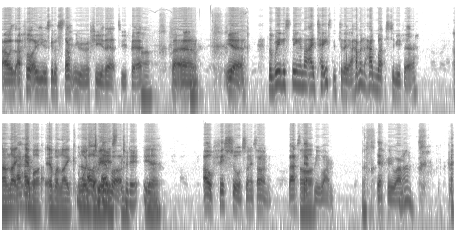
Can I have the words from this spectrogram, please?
I was I thought he was gonna stump me with a few there. To be fair. Uh, But um, yeah, the weirdest thing that I tasted today, I haven't had much to be fair. um, like I have- ever, ever, like, No, what's oh, the weirdest ever. thing? Today, Yeah. yeah. Oh, fish sauce on its own. That's Oh. definitely one. Definitely one. Wow.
